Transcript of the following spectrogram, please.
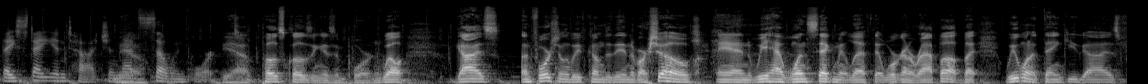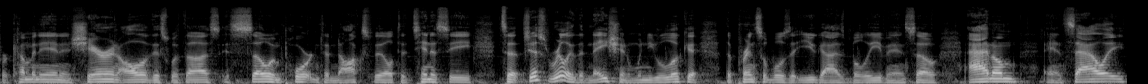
they stay in touch, and that's so important. Yeah, post closing is important. Well, guys, unfortunately, we've come to the end of our show, and we have one segment left that we're going to wrap up. But we want to thank you guys for coming in and sharing all of this with us. It's so important to Knoxville, to Tennessee, to just really the nation when you look at the principles that you guys believe in. So, Adam and Sally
